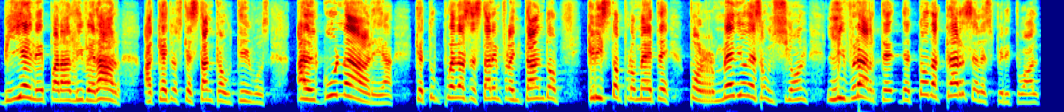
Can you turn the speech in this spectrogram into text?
viene para liberar a aquellos que están cautivos. Alguna área que tú puedas estar enfrentando, Cristo promete por medio de esa unción librarte de toda cárcel espiritual.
